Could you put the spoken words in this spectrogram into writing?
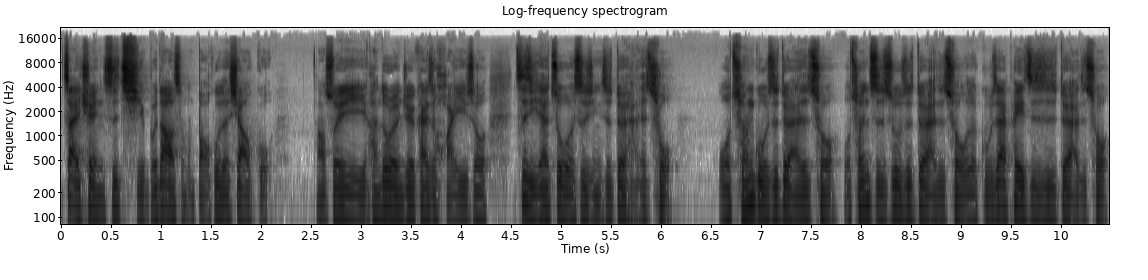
债券是起不到什么保护的效果啊，所以很多人就开始怀疑说，自己在做的事情是对还是错？我存股是对还是错？我存指数是对还是错？我的股债配置是对还是错？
